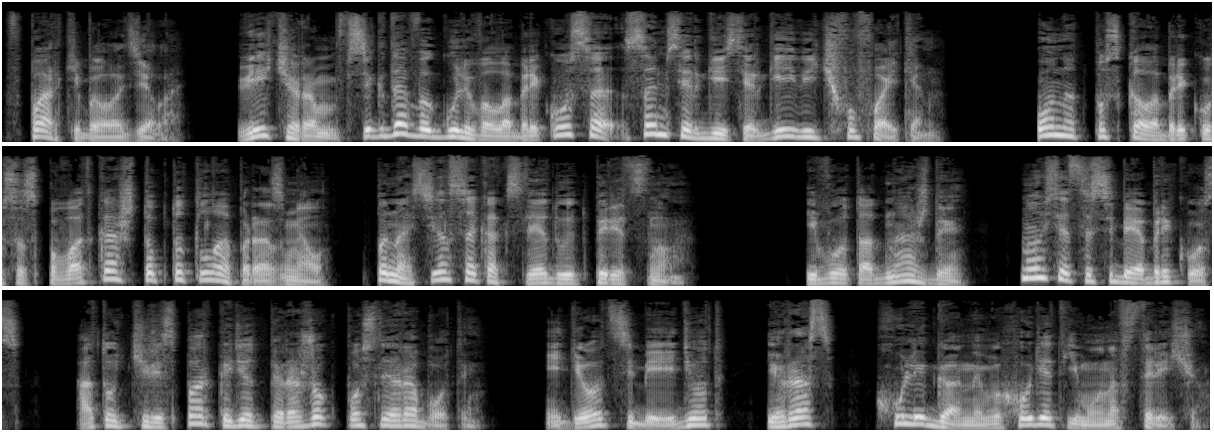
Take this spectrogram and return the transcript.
В парке было дело. Вечером всегда выгуливал абрикоса сам Сергей Сергеевич Фуфайкин. Он отпускал абрикоса с поводка, чтоб тот лапы размял, поносился как следует перед сном. И вот однажды носится себе абрикос, а тут через парк идет пирожок после работы. Идет себе, идет, и раз хулиганы выходят ему навстречу.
